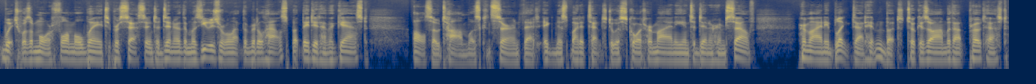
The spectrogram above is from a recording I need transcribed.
which was a more formal way to process into dinner than was usual at the Riddle House, but they did have a guest. Also, Tom was concerned that Ignis might attempt to escort Hermione into dinner himself. Hermione blinked at him, but took his arm without protest.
